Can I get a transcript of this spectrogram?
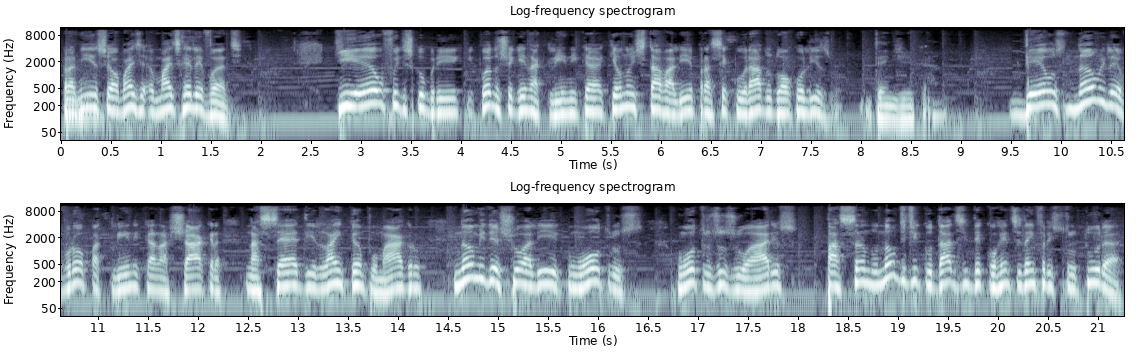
Para mim, isso é o mais, é o mais relevante. Que eu fui descobrir que quando cheguei na clínica, que eu não estava ali para ser curado do alcoolismo. Entendi, cara. Deus não me levou para a clínica, na chácara, na sede, lá em Campo Magro, não me deixou ali com outros, com outros usuários, passando não dificuldades decorrentes da infraestrutura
